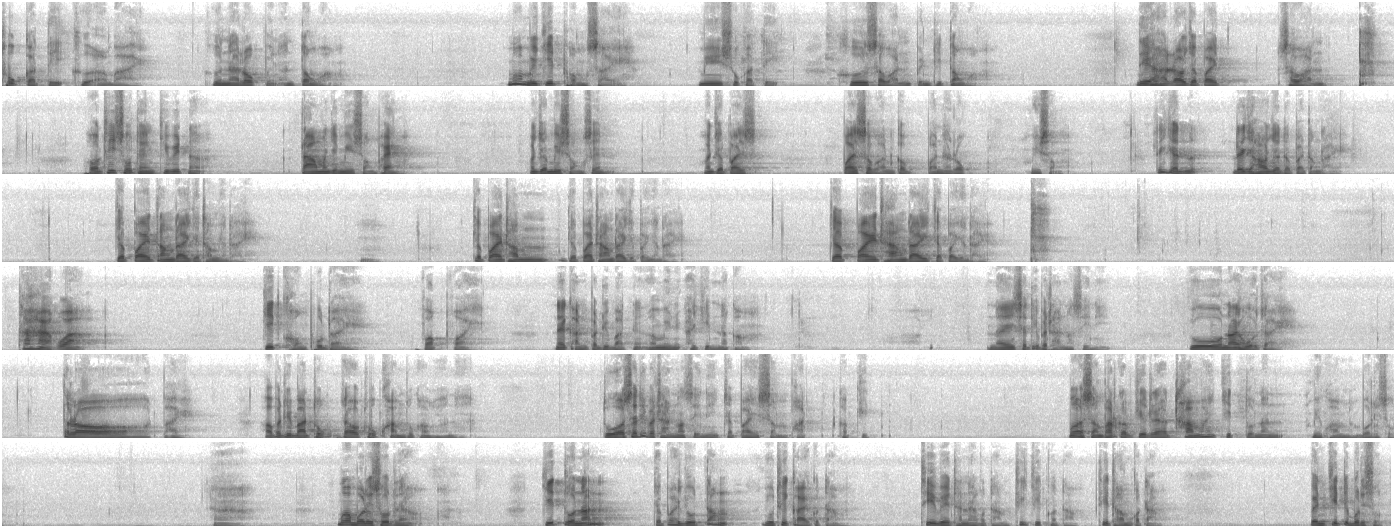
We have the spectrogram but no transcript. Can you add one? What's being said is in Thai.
ทุกขติคืออาบาย คือนรกเป็นอันต้องหวัง เมื่อมีจิตผ่องใส มีสุขติ คือสวรรค์เป็นที่ต้องหวัง นี่หากเราจะไปสวรรค์ผลที่สุดแห่งชีวิตนะตางมันจะมีสองแพร่ง มันจะมีสองเส้น มันจะไปไปสวรรค์กับไปนรกมีสองที่จะได้จะหาจะไปทางใด จะไปทางใดจะทำอย่างไรจะไปทำจะไปทางใดจะไปอย่างไร จะไปทางใดจะไปอย่างไรถ้าหากว่า จิตของผู้ใดฟักไฟในการปฏิบัติเนี่ยมีให้จินนกรรม ในสติปัฏฐานสีนี้ อยู่ในหัวใจ ตลอดไป เอาปฏิบัติทุกเจ้าทุกคำทุกคำอย่างนี้ตัวสติปัฏฐานสีนี้จะไปสัมผัสกับจิต เมื่อสัมผัสกับจิตแล้วทำให้จิตตัวนั้นมีความบริสุทธิ์เมื่อบริสุทธิ์แล้ว จิตตัวนั้นจะไปอยู่ตั้งอยู่ที่กายก็ตาม ที่เวทนาก็ตาม ที่จิตก็ตาม ที่ธรรมก็ตาม เป็นจิตที่บริสุทธิ์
